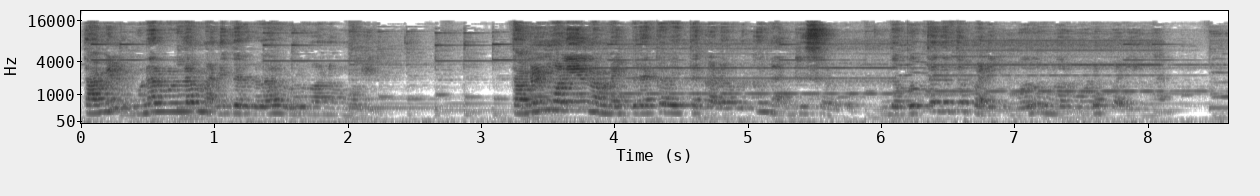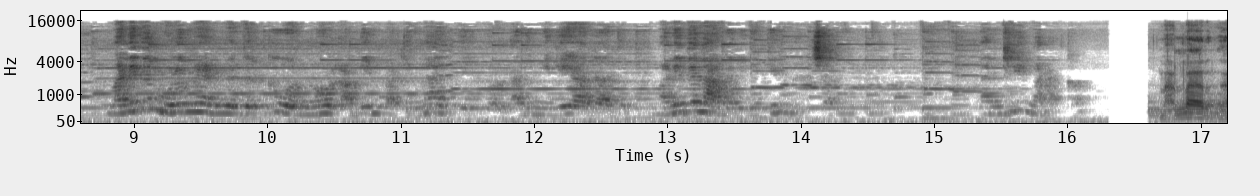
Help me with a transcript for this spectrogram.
தமிழ் உணர்வுள்ள மனிதர்களால் உருவான மொழி. தமிழ் மொழியை நம்மை பிறக்க வைத்த கடவுளுக்கு நன்றி சொல்வோம் இந்த புத்தகத்தை படிக்கும்போது உணர்வோட படியுங்க. மனிதன் முழுமையடைவதற்கு ஒரு நூல் அப்படின்னு பாத்தீங்கன்னா அது திருக்குறள் அது மிகையாகாது மனித நாகரிகத்தின் உச்சம் நன்றி வணக்கம். நல்லா இருங்க.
